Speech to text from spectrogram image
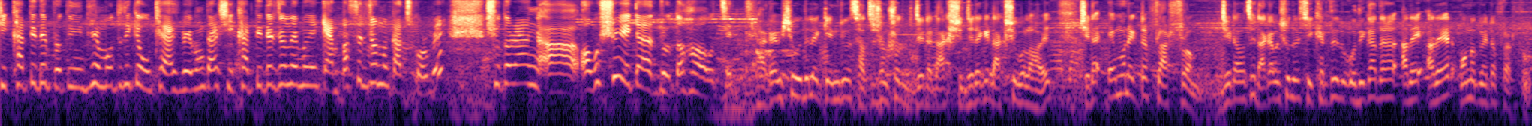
শিক্ষার্থীদের প্রতিনিধির মধ্য থেকে উঠে আসবে এবং তার শিক্ষার্থীদের জন্য এবং ক্যাম্পাসের জন্য কাজ করবে। সুতরাং অবশ্যই এটা দ্রুত হওয়া উচিত। ঢাকা বিশ্ববিদ্যালয়ের কেন্দ্রীয় ছাত্র সংসদ যেটা ডাকসু যেটাকে ডাকসু বলা হয়, সেটা এমন একটা প্ল্যাটফর্ম যেটা হচ্ছে ঢাকা বিশ্ববিদ্যালয়ের শিক্ষার্থীদের অধিকার আদায়, আদায়ের অন্যতম একটা প্ল্যাটফর্ম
